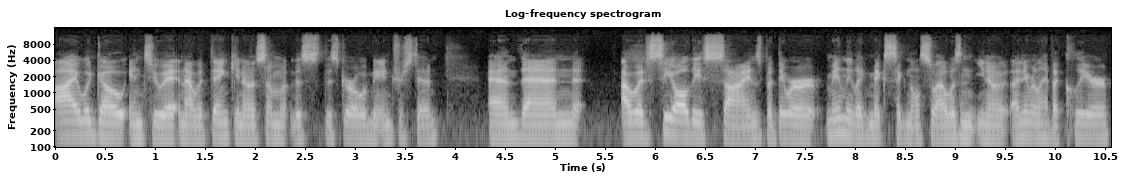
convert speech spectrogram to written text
I would go into it and I would think, you know, some this this girl would be interested, and then I would see all these signs, but they were mainly like mixed signals, so I wasn't, you know, I didn't really have a clear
